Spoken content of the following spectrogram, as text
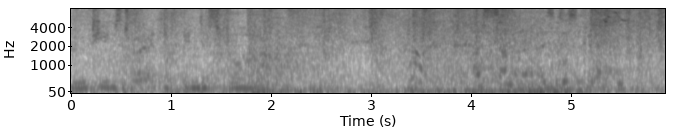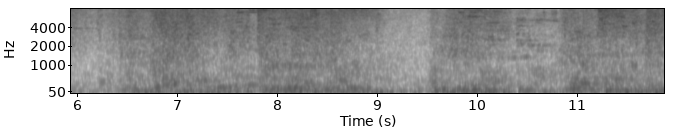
Blue team's turret has been destroyed. A summoner has disconnected. Blue team's inhibitor has been destroyed. Blue.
